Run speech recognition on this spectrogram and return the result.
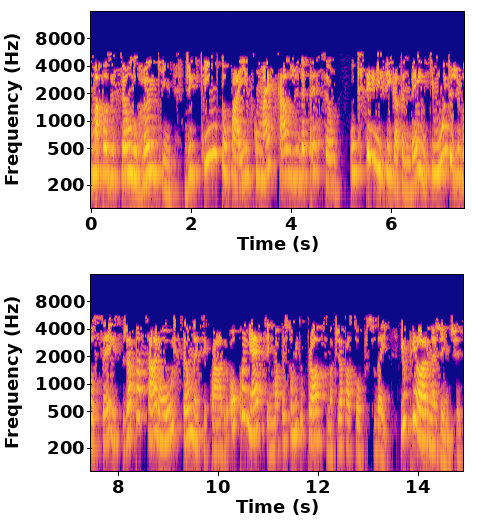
uma posição no ranking de quinto país com mais casos de depressão. O que significa também que muitos de vocês já passaram ou estão nesse quadro, ou conhecem uma pessoa muito próxima que já passou por isso daí. E o pior, né, gente?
